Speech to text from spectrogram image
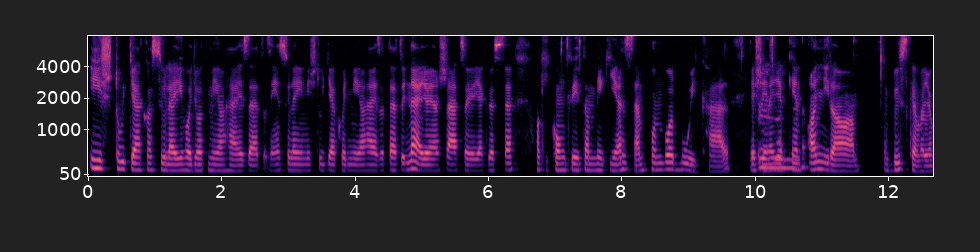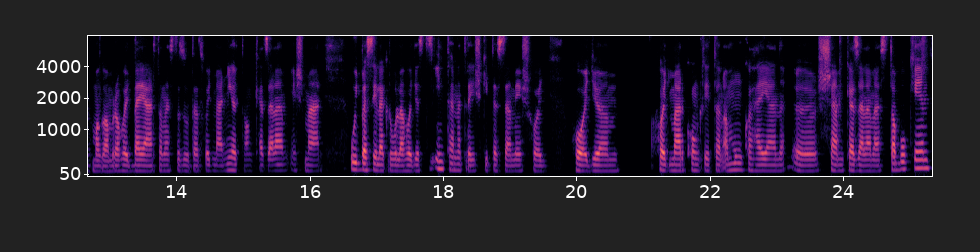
is tudják a szülei, hogy ott mi a helyzet, az én szüleim is tudják, hogy mi a helyzet, tehát hogy ne egy olyan sráccal jöjjek össze, aki konkrétan még ilyen szempontból bujkál. És én mm-hmm. egyébként annyira büszke vagyok magamra, hogy bejártam ezt az utat, hogy már nyíltan kezelem, és már úgy beszélek róla, hogy ezt az internetre is kiteszem, és hogy, hogy hogy már konkrétan a munkahelyen ö, sem kezelem ezt tabuként.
